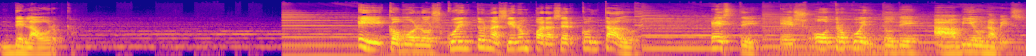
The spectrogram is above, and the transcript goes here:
de la horca. Y como los cuentos nacieron para ser contados, este es otro cuento de Había una vez.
